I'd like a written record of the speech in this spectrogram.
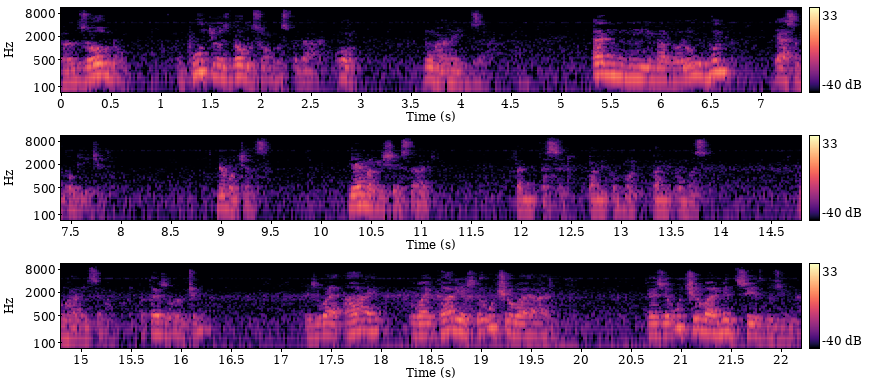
Pa on zovno, uputio zdovu svom gospodaru, ko? Nuhu alaihi salatu Anni maglubun, ja sam pobjeđen. Nemoćan sam. Nema više snage. Fantasir, pa mi, pomo pa mi pomozi. Nuh alaihi sallam. Pa kaže ovaj učenja, kaže ovaj aj, ovaj karija što uči ovaj aj, kaže uči ovaj med šest dužina.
